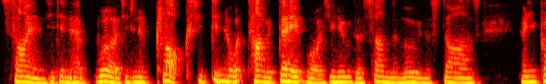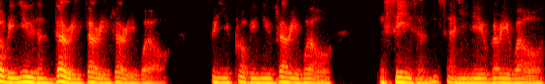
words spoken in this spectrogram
signs, you didn't have words, you didn't have clocks, you didn't know what time of day it was. You knew the sun, the moon, the stars, and you probably knew them very, very, very well. And you probably knew very well the seasons, and you knew very well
